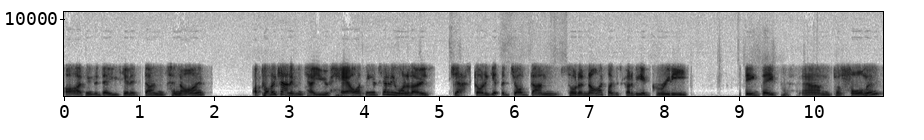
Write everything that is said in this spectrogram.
I think the D's get it done tonight. I probably can't even tell you how. I think it's going to be one of those just got to get the job done sort of nights. Like it's got to be a gritty, dig deep um, performance.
